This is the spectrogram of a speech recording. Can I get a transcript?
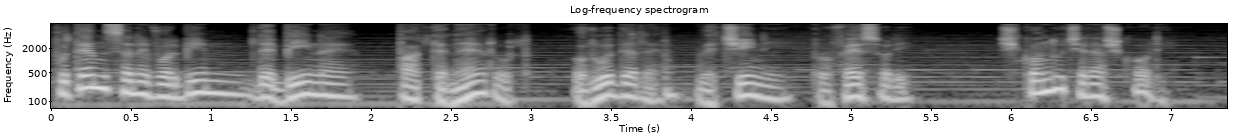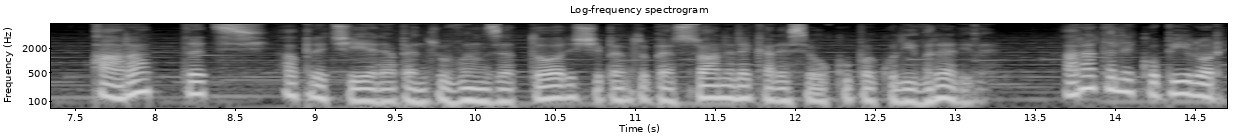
Putem să ne vorbim de bine partenerul, rudele, vecinii, profesorii și conducerea școlii. Arată-ți aprecierea pentru vânzători și pentru persoanele care se ocupă cu livrările. Arată-le copiilor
